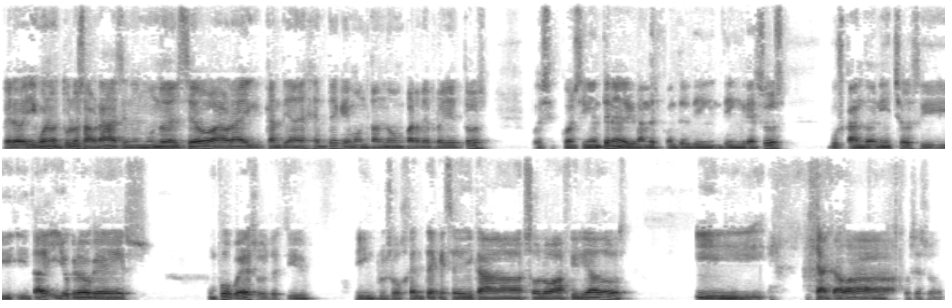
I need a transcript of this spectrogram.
pero, y bueno, tú lo sabrás, en el mundo del SEO ahora hay cantidad de gente que montando un par de proyectos, pues consiguen tener grandes fuentes de, ingresos buscando nichos y, tal. Y yo creo que es un poco eso, es decir, incluso gente que se dedica solo a afiliados y, acaba, pues eso,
